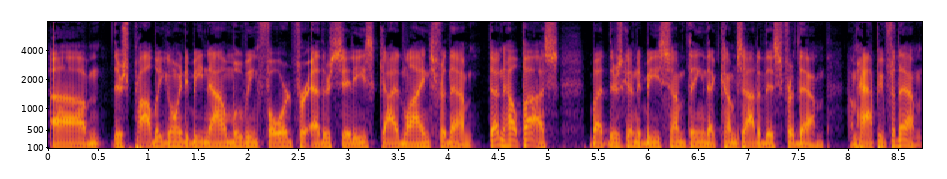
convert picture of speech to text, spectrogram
Um, there's probably going to be now moving forward for other cities guidelines for them. Doesn't help us, but there's going to be something that comes out of this for them. I'm happy for them.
